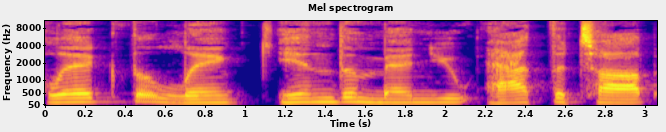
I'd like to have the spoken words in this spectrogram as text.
click the link in the menu at the top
